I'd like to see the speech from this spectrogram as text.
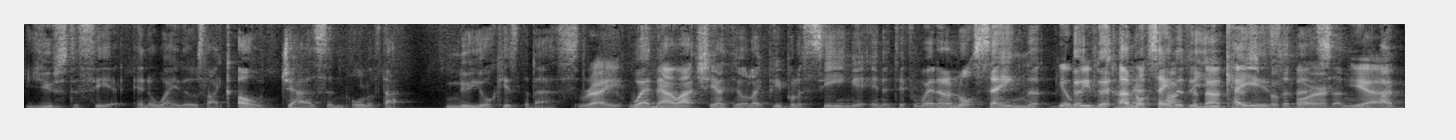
used to see it in a way that was like oh jazz and all of that. New York is the best, Right. Where now, actually, I feel like people are seeing it in a different way, and I'm not saying that. Yeah, that- we've I'm not saying that the UK is the before, best, and yeah. I'm,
